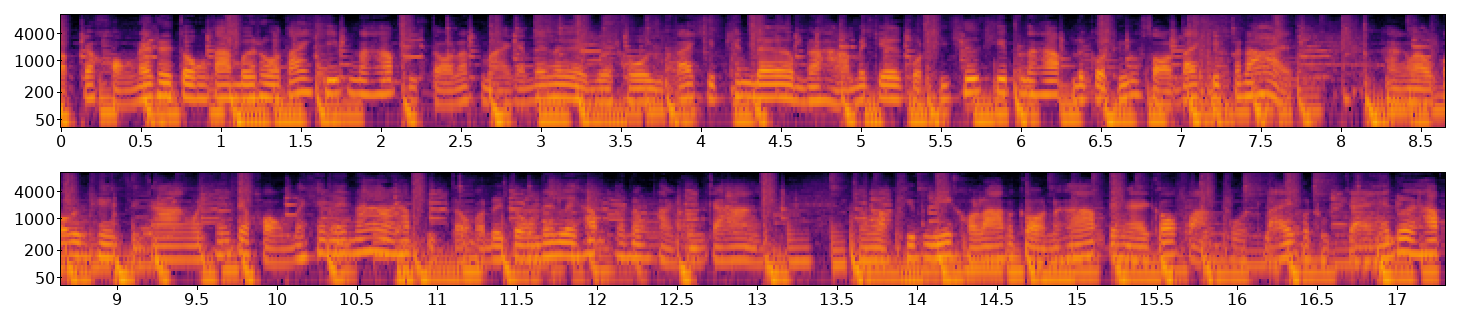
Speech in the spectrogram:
กับเจ้าของได้โดยตรงตามเบอร์โทรใต้คลิปนะครับ ติดต่อนัดหมายกันได้เลยเบอร์โทรอยู่ใต้คลิปเช่นเดิมถ้าหาไม่เจอกดที่ชื่อคลิปนะครับ หรือกดที่ลูกศรใต้คลิปก็ได้ ทางเราก็เป็นเพียงสื่อกลางไม่ใช่เจ้าของไม่ใช่ในหน้านะครับ ติดต่อกันโดยตรงได้เลยครับไม่ต้องผ่านคนกลางสำหรับคลิปนี้ขอลาไปก่อนนะครับ ยังไงก็ฝากกดไลค์กดถูกใจให้ด้วยครับ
